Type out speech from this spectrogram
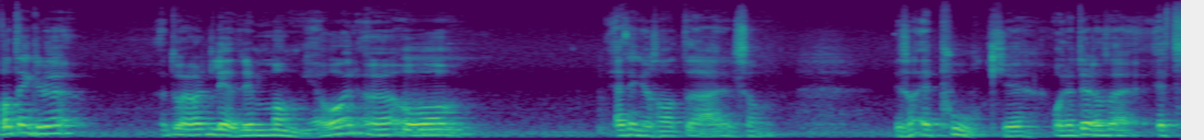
Hva tenker du Du har vært leder i mange år, og jeg tenker sånn at det er liksom liksom epokeorientert. Altså et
